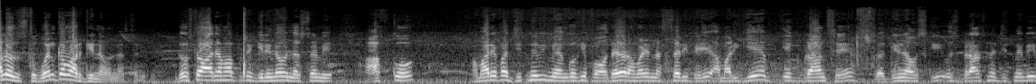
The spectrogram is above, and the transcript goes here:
हेलो दोस्तों welcome our green house nursery दोस्तों, आज हम अपने ग्रीन हाउस नर्सरी में आपको, हमारे पास जितने भी मैंगो के पौधे हैं और हमारे नर्सरी पे हमारी ये एक ब्रांच है ग्रीन हाउस की, उस ब्रांच में जितने भी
